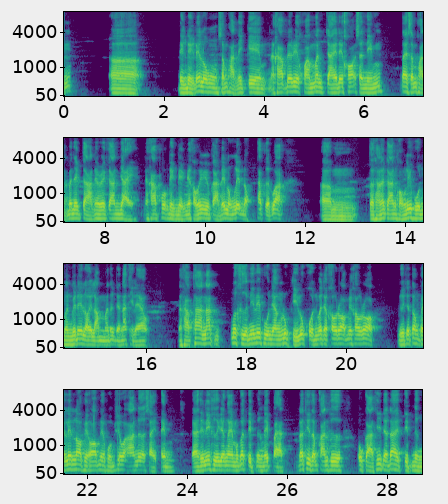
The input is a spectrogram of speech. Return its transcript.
เด็กๆ ได้ลงสัมผัสในเกมนะครับ ได้เรียกความมั่นใจได้เคาะสนิม ได้สัมผัสบรรยากาศในรายการใหญ่นะครับ พวกเด็กๆเนี่ยเขาไม่มีโอกาสได้ลงเล่นหรอก ถ้าเกิดว่าสถานการณ์ของลิเวอร์พูลมันไม่ได้ลอยลำมาตั้งแต่นัดที่แล้วนะครับ ถ้านัดเมื่อคืนนี้ลิเวอร์พูลยังลูกผีลูกคนว่าจะเข้ารอบไม่เข้ารอบ หรือจะต้องไปเล่นรอบเพย์ออฟเนี่ยผมเชื่อว่าอาร์เนอร์ใส่เต็ม แต่ทีนี้คือยังไงมันก็ติดหนึ่งใน 8 และที่สำคัญคือ โอกาสที่จะได้ติดหนึ่ง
